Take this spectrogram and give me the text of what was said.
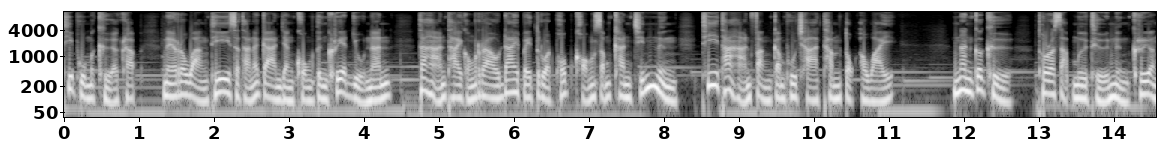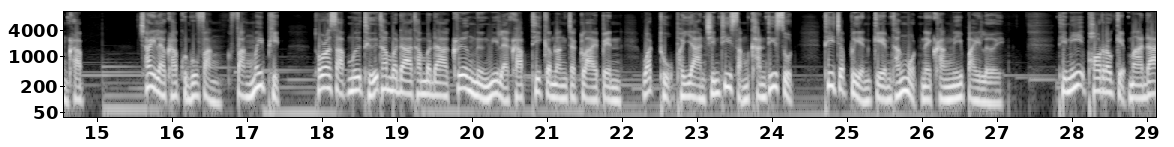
ที่ภูมะเขือครับ ในระหว่างที่สถานการณ์ยังคงตึงเครียดอยู่นั้น ทหารไทยของเราได้ไปตรวจพบของสำคัญชิ้นหนึ่ง ที่ทหารฝั่งกัมพูชาทำตกเอาไว้ นั่นก็คือ โทรศัพท์มือถือหนึ่งเครื่องครับ ใช่แล้วครับคุณผู้ฟัง ฟังไม่ผิด โทรศัพท์มือถือธรรมดาธรรมดาเครื่องหนึ่งนี่แหละครับ ที่กำลังจะกลายเป็นวัตถุพยานชิ้นที่สำคัญที่สุด ที่จะเปลี่ยนเกมทั้งหมดในครั้งนี้ไปเลย ทีนี้พอเราเก็บมาได้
